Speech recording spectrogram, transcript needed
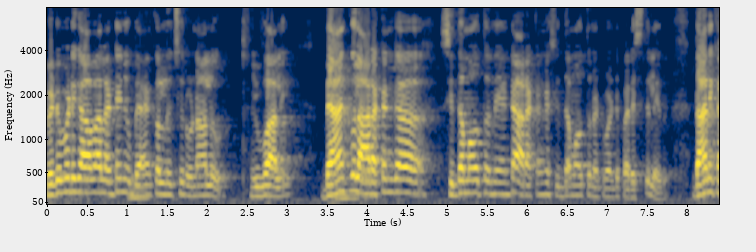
పెట్టుబడి కావాలంటే నువ్వు బ్యాంకుల నుంచి రుణాలు ఇవ్వాలి. బ్యాంకులు ఆ రకంగా సిద్ధమవుతున్నాయి అంటే ఆ రకంగా సిద్ధమవుతున్నటువంటి పరిస్థితి లేదు. దానికి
